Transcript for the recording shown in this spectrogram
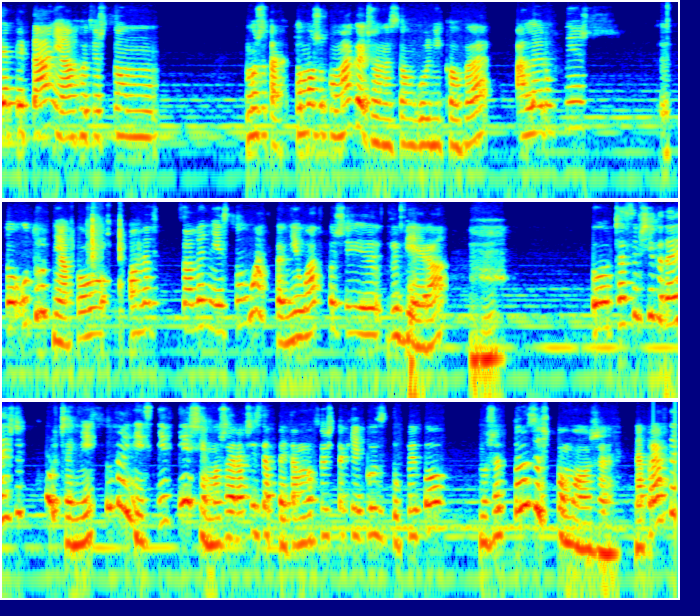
te pytania, chociaż są, może tak, to może pomagać, że one są ogólnikowe, ale również to utrudnia, bo one wcale nie są łatwe. Niełatwo się je wybiera, Mhm. bo czasem się wydaje, że kurczę, nic tutaj nic nie wniesie. Może raczej zapytam o coś takiego z dupy, bo może to coś pomoże. Naprawdę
